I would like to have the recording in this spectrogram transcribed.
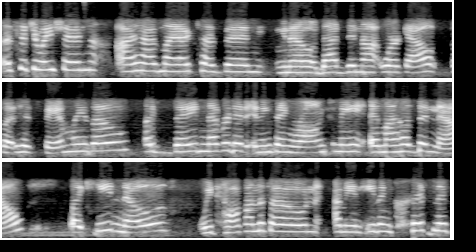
uh, situation. I have my ex-husband. You know that did not work out, but his family though, like they never did anything wrong to me. And my husband now, like he knows. We talk on the phone. I mean, even Christmas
